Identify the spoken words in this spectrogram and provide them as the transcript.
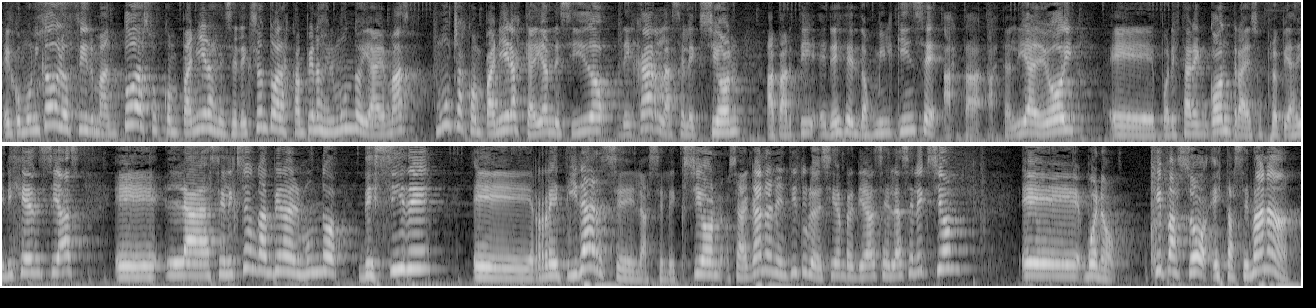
El comunicado lo firman todas sus compañeras de selección, todas las campeonas del mundo y además muchas compañeras que habían decidido dejar la selección desde el 2015 hasta, hasta el día de hoy eh, por estar en contra de sus propias dirigencias. Eh, la selección campeona del mundo decide eh, retirarse de la selección, o sea, ganan el título, deciden retirarse de la selección. Bueno, ¿qué pasó esta semana?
